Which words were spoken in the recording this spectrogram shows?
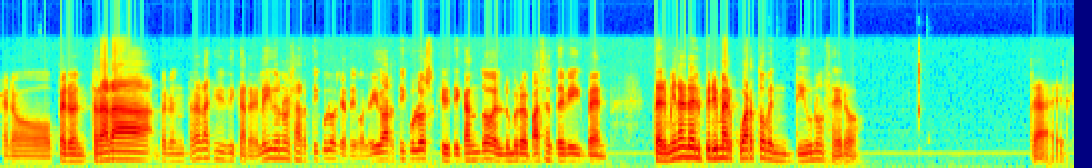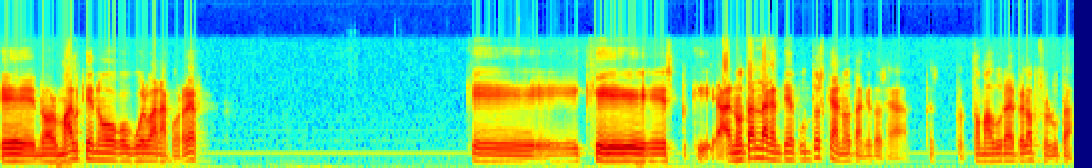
pero, pero entrar a pero entrar a criticar. He leído unos artículos, ya te digo, he leído artículos criticando el número de pases de Big Ben. Termina en el primer cuarto 21-0. O sea, es que normal que no vuelvan a correr. Que, que, anotan la cantidad de puntos que anotan. Que, o sea, es tomadura de pelo absoluta.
